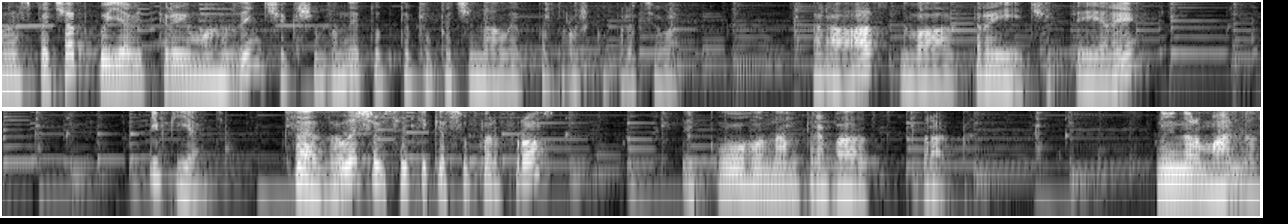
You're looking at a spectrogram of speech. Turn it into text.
Але спочатку я відкрию магазинчик, щоб вони тут, типу, починали потрошку працювати. Раз, два, три, чотири. І п'ять. Все, залишився тільки Суперфрост, якого нам треба трак. Ну і нормально.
